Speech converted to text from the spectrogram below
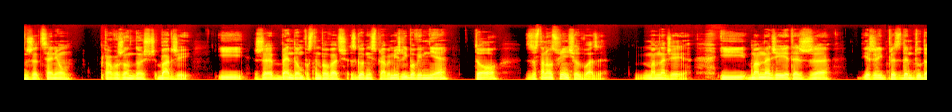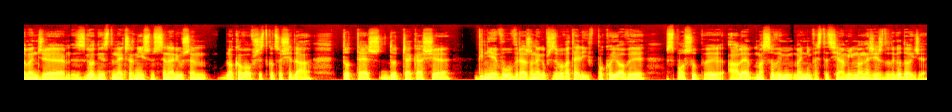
że cenią praworządność bardziej i że będą postępować zgodnie z prawem. Jeżeli bowiem nie, to zostaną odsunięci od władzy. Mam nadzieję. I mam nadzieję też, że jeżeli prezydent Duda będzie zgodnie z tym najczarniejszym scenariuszem blokował wszystko, co się da, to też doczeka się gniewu wyrażonego przez obywateli w pokojowy sposób, y, ale masowymi manifestacjami. Mam nadzieję, że do tego dojdzie.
